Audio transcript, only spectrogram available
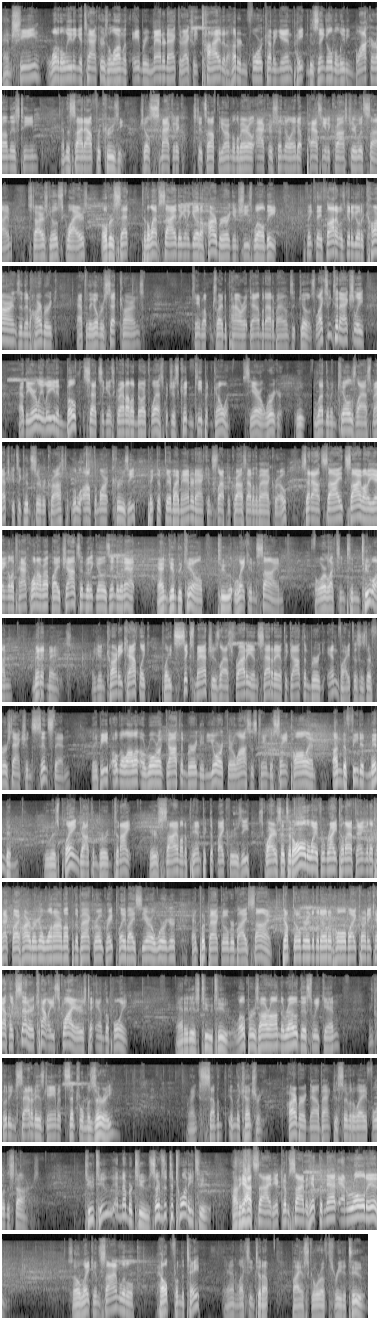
And she, one of the leading attackers, along with Avery Mandernack. They're actually tied at 104 coming in. Peyton DeZingle, the leading blocker on this team. And the side out for Cruzy. She'll smack it across. It's off the arm of the libero Ackerson. They'll end up passing it across here with Syme. Stars goes Squires. Overset to the left side. They're going to go to Harburg, and she's well deep. I think they thought it was going to go to Carnes, and then Harburg, after they overset Carnes, came up and tried to power it down, but out of bounds it goes. Lexington actually had the early lead in both sets against Grand Island Northwest, but just couldn't keep it going. Sierra Werger who led them in kills last match, gets a good serve across. A little off the mark, Cruzy. Picked up there by Mandernack and slapped across out of the back row. Set outside. Syme on a angle attack. One arm up by Johnson, but it goes into the net. And give the kill to Lakin Syme for Lexington 2 1 Minute Maids. Again, Kearney Catholic played six matches last Friday and Saturday at the Gothenburg Invite. This is their first action since then. They beat Ogallala, Aurora, Gothenburg, and York. Their losses came to St. Paul and undefeated Minden, who is playing Gothenburg tonight. Here's Syme on a pin, picked up by Cruzy. Squire sets it all the way from right to left. Angle attack by Harburger. One arm up in the back row. Great play by Sierra Werger and put back over by Syme. Dumped over into the donut hole by Kearney Catholic center, Callie Squires to end the point. And it is 2 2. Lopers are on the road this weekend including Saturday's game at Central Missouri, ranked seventh in the country. Harburg now back to serve it away for the Stars. 2 2 and number two serves it to 22. On the outside, here comes Simon, hit the net and rolled in. So Lakin Syme, little help from the tape, and Lexington up by a score of 3 to 2.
